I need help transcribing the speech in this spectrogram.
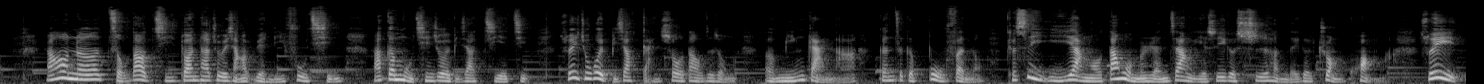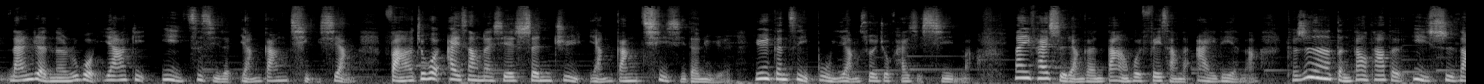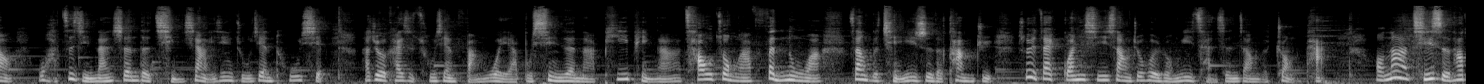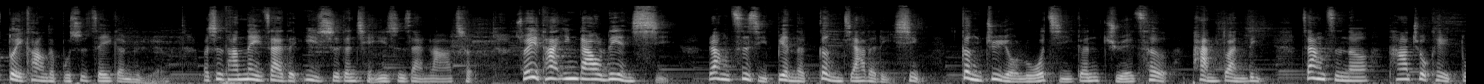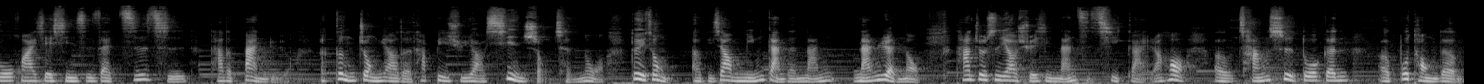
然后呢，走到极端，他就会想要远离父亲，然后跟母亲就会比较接近，所以就会比较感受到这种呃敏感啊，跟这个部分哦。可是，一样哦，当我们人这样也是一个失衡的一个状况嘛。所以，男人呢，如果压抑自己的阳刚倾向，反而就会爱上那些深具阳刚气息的女人，因为跟自己不一样，所以就开始吸引嘛。那一开始两个人当然会非常的爱恋啊，可是呢，等到他的意识到哇，自己男生的倾向已经逐渐凸显，他就会开始出现防卫啊、不信任啊、批评啊、操纵啊、愤怒啊这样的潜意识的抗拒，所以在关系上就会容易产生这样的状态。哦，那其实他对抗的不是这一个女人，而是他内在的意识跟潜意识在拉扯，所以他应该要练习让自己变得更加的理性。更具有逻辑跟决策判断力，这样子呢，他就可以多花一些心思在支持他的伴侣哦。而更重要的，他必须要信守承诺。对这种呃比较敏感的男男人哦，他就是要学习男子气概，然后呃尝试多跟呃不同的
